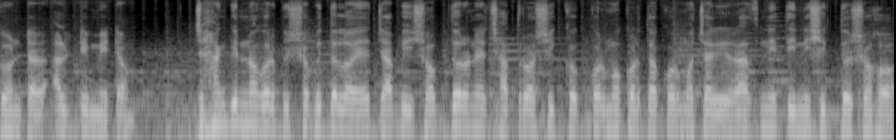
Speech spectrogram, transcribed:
ঘণ্টার আলটিমেটাম। জাহাঙ্গীরনগর বিশ্ববিদ্যালয়ে জাবি সব ধরনের ছাত্র, শিক্ষক, কর্মকর্তা, কর্মচারী রাজনীতি নিষিদ্ধ সহ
